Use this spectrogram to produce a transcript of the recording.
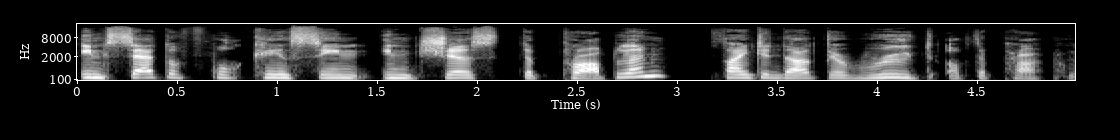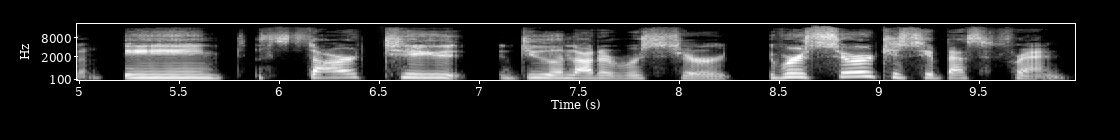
Instead of focusing in just the problem, finding out the root of the problem and start to do a lot of research. Research is your best friend.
